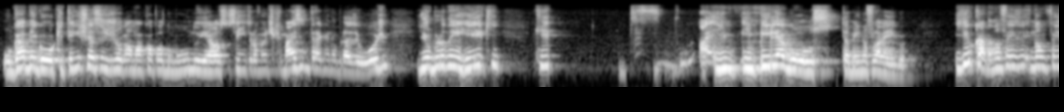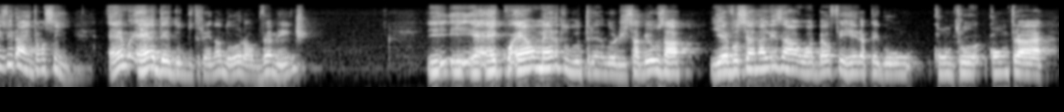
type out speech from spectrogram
O Gabigol, que tem chance de jogar uma Copa do Mundo e é o centroavante que mais entrega no Brasil hoje. E o Bruno Henrique, que empilha gols também no Flamengo. E o cara não fez, não fez virar. Então, assim, é, é dedo do treinador, obviamente. E, e é, é um mérito do treinador de saber usar. E é você analisar. O Abel Ferreira pegou contra, contra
